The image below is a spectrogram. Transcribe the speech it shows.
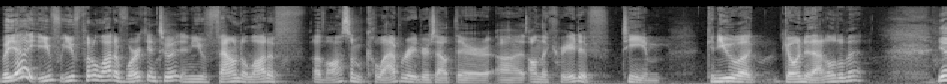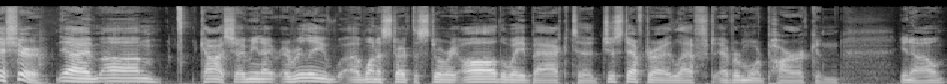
But yeah, you've you've put a lot of work into it, and you've found a lot of of awesome collaborators out there uh, on the creative team. Can you uh, go into that a little bit? Yeah, sure. Yeah, I'm. Um, gosh, I mean, I, I really uh, want to start the story all the way back to just after I left Evermore Park, and you know,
